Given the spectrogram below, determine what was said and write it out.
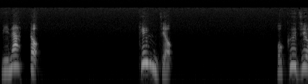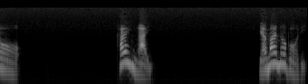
港。近所。屋上。海外。山登り。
